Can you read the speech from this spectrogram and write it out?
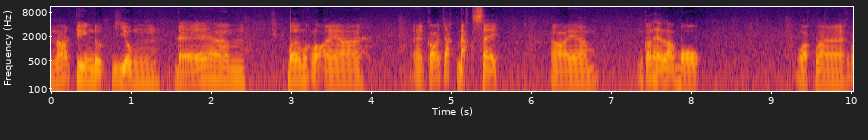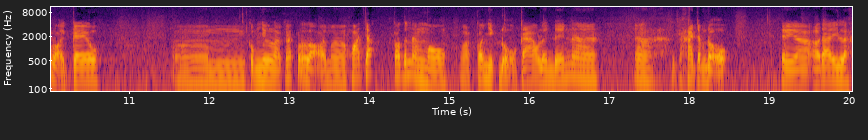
Nó chuyên được dùng để bơm các loại có chất đặc sệt, Rồi có thể là bột hoặc là các loại keo cũng như là các loại mà hóa chất có tính ăn mòn và có nhiệt độ cao lên đến à, à 200 độ. Thì à, ở đây là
